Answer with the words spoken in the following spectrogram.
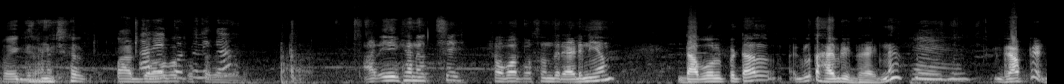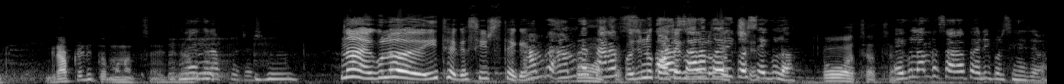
তো এই কারণে পাট জবা বা? পোস্তা জবা আর এইখানে হচ্ছে সবার পছন্দের অ্যাডেনিয়াম ডাবল পেটাল এগুলো তো হাইব্রিড ভ্যারাইটি না? হ্যাঁ। গ্রাফটেড? গ্রাফটেডই তো মনে হচ্ছে এই যে হ্যাঁ। না এগুলো ই থেকে সিডস থেকে। আমরা আমরা তারা আচ্ছা। ওই জন্য চারা গুলো তৈরি করছে এগুলো। ও আচ্ছা আচ্ছা। এগুলো আমরা চারা তৈরি করছি নিজেরা।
